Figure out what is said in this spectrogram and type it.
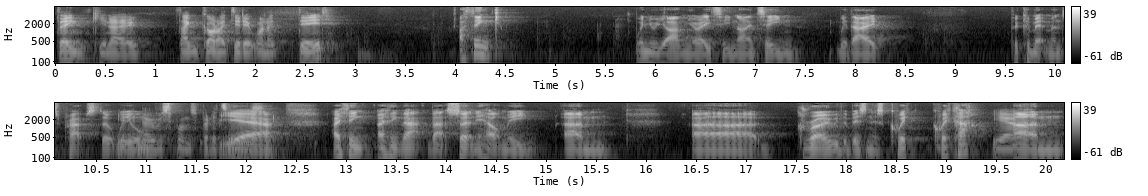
think, you know, thank God I did it when I did? I think when you're young, you're 18, 19, without the commitments perhaps that we yeah, all no responsibility. Yeah. I think I think that that certainly helped me um, uh, grow the business quick quicker. Yeah, um,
